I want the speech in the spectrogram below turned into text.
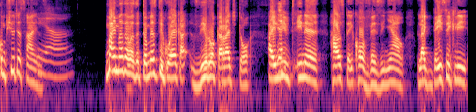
computer science. Yeah. My mother was a domestic worker, zero garage door. I lived in a house they call Vezinyao. Like basically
